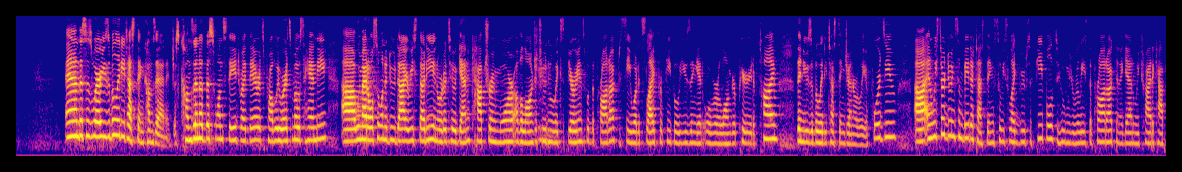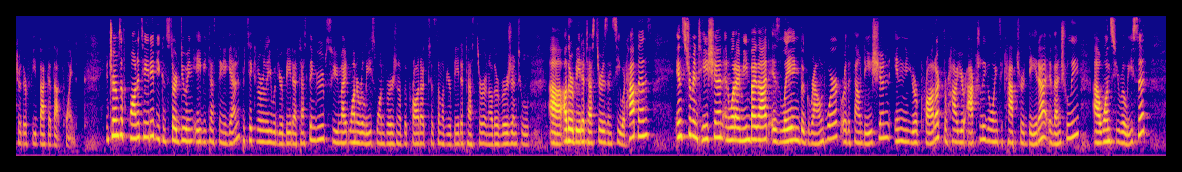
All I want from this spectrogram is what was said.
And this is where usability testing comes in. It just comes in at this one stage right there. It's probably where it's most handy. Uh, we might also want to do diary study in order to, again, capturing more of a longitudinal experience with the product to see what it's like for people using it over a longer period of time than usability testing generally affords you. Uh, and we start doing some beta testing. So we select groups of people to whom we release the product, and again, we try to capture their feedback at that point. In terms of quantitative, you can start doing A B testing again, particularly with your beta testing groups. So you might want to release one version of the product to some of your beta tester, another version to uh, other beta testers, and see what happens. Instrumentation, and what I mean by that is laying the groundwork or the foundation in your product for how you're actually going to capture data eventually uh, once you release it.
